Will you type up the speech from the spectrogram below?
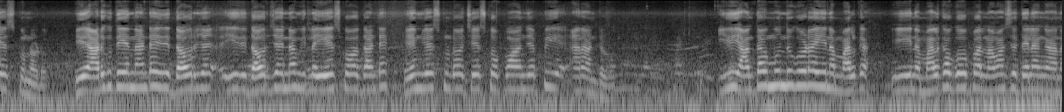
వేసుకున్నాడు. ఇది అడిగితే ఏంటంటే ఇది దౌర్జ ఇది దౌర్జన్యం ఇట్లా చేసుకోవద్దంటే ఏం చేసుకుంటావు చేసుకోపో అని చెప్పి అని అంటాడు. ఇది అంతకుముందు కూడా ఈయన మల్క ఈయన మల్క గోపాల్ నమస్తే తెలంగాణ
